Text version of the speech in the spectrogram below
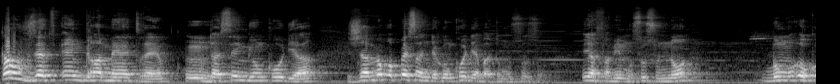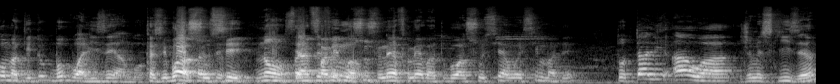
quand vous êtes un grand maître moto asengi yo nkodia jamais kopesa ndeko nkodi ya bato mosusu. Yo ya famille mosusu non? Bongo okóma kito bokoalize yango kasi boassocie Non, ya famille mosusu na ya famille ya bato boassocie yango esimba te totali awa je m'excuse hein,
